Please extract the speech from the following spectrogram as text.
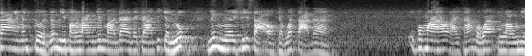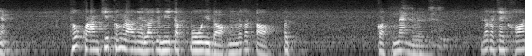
สร้างให้มันเกิดแล้วมีพลังขึ้นมาได้ในการที่จะลุกหรือเงยศีรษะออกจากวัฏฏะได้ อุปมาหลายครั้งบอกว่าเราเนี่ย ทุกความคิดของเราเนี่ย เราจะมีตะปูอยู่ดอกหนึ่งแล้วก็ตอกปึกกดแน่นเลย แล้วก็ใช้ค้อน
